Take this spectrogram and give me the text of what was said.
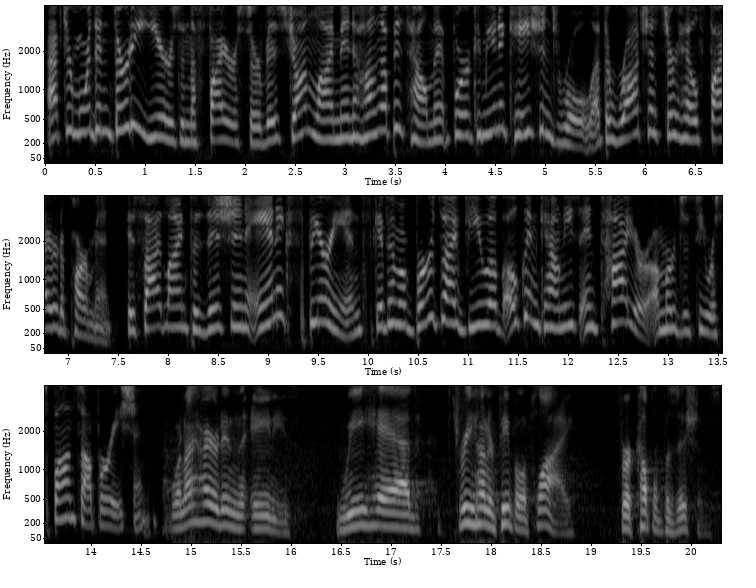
After more than 30 years in the fire service, John Lyman hung up his helmet for a communications role at the Rochester Hill Fire Department. His sideline position and experience give him a bird's eye view of Oakland County's entire emergency response operation. When I hired in the 80s, we had 300 people apply for a couple positions.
